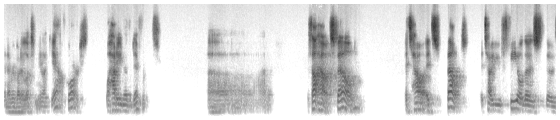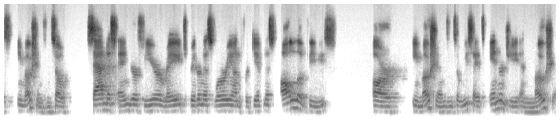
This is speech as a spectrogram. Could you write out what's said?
And everybody looks at me like, yeah, of course. Well, how do you know the difference? Uh, it's not how it's spelled. It's how it's felt. It's how you feel those those emotions. And so, sadness, anger, fear, rage, bitterness, worry, unforgiveness, all of these are emotions. And so we say it's energy and motion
